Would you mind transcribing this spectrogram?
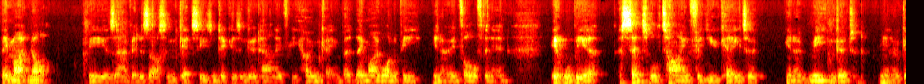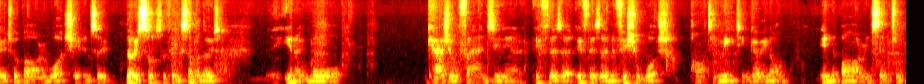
they might not be as avid as us and get season tickets and go down every home game, but they might want to be you know involved in it, and it will be a, a sensible time for UK to you know meet and go to you know go to a bar and watch it, and so those sorts of things. Some of those you know more casual fans, you know, if there's a if there's an official watch party meeting going on in the bar in central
